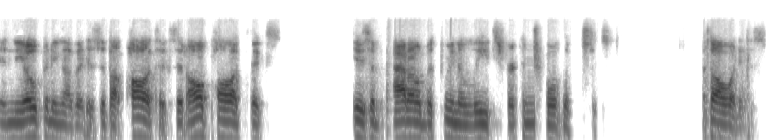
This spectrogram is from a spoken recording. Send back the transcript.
and the opening of it is about politics. That all politics is a battle between elites for control of the masses. That's all it is.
